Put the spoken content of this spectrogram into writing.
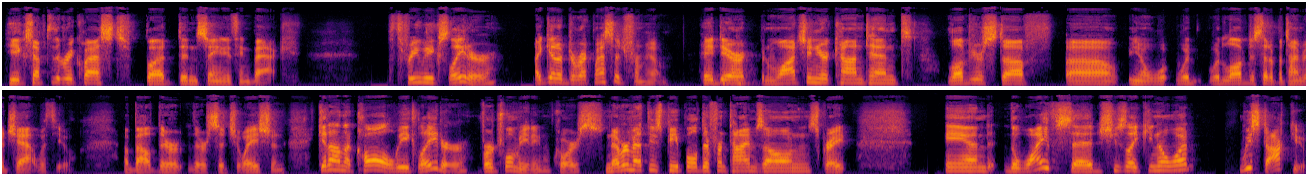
He accepted the request, but didn't say anything back. Three weeks later, I get a direct message from him. Hey, Derek, been watching your content love your stuff. Uh, you know, w- would would love to set up a time to chat with you about their their situation. Get on the call a week later, virtual meeting, of course. Never met these people, different time zones, great. And the wife said, she's like, you know what? We stalked you.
